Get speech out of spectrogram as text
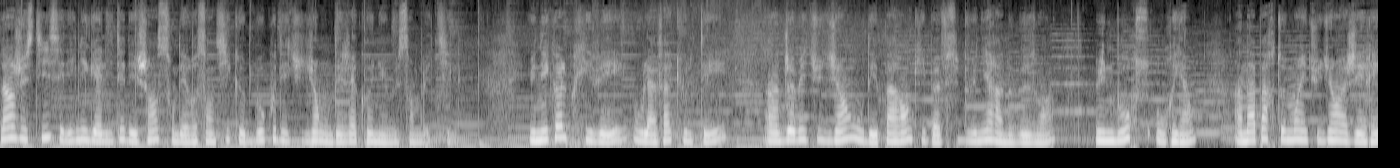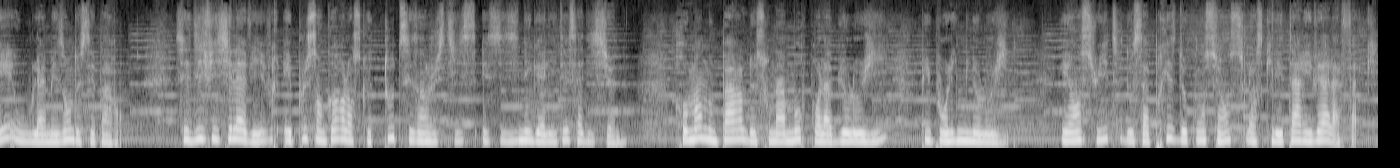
L'injustice et l'inégalité des chances sont des ressentis que beaucoup d'étudiants ont déjà connus, me semble-t-il. Une école privée ou la faculté, un job étudiant ou des parents qui peuvent subvenir à nos besoins, une bourse ou rien, un appartement étudiant à gérer ou la maison de ses parents. C'est difficile à vivre et plus encore lorsque toutes ces injustices et ces inégalités s'additionnent. Romain nous parle de son amour pour la biologie, puis pour l'immunologie, et ensuite de sa prise de conscience lorsqu'il est arrivé à la fac.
